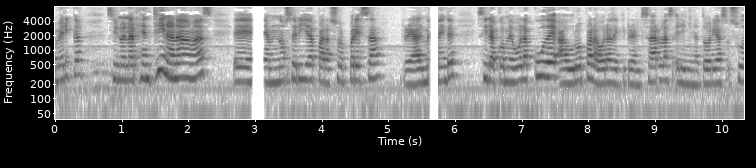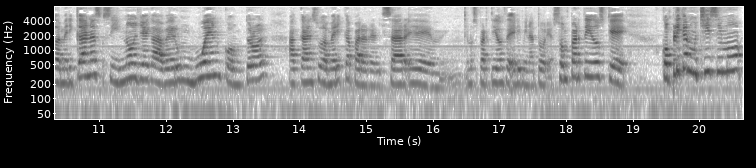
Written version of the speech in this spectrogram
América, sino en Argentina nada más. Eh, no sería para sorpresa realmente si la Comebol acude a Europa a la hora de realizar las eliminatorias sudamericanas, si no llega a haber un buen control acá en Sudamérica para realizar eh, los partidos de eliminatoria. Son partidos que complican muchísimo,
